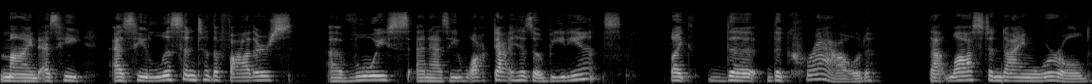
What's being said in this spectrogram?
mind as he as he listened to the Father's uh, voice and as he walked out his obedience, like the the crowd that lost and dying world,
